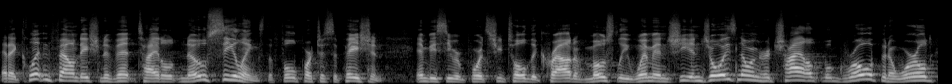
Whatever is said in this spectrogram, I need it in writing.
at a Clinton Foundation event titled No Ceilings, the full participation. NBC reports she told the crowd of mostly women she enjoys knowing her child will grow up in a world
